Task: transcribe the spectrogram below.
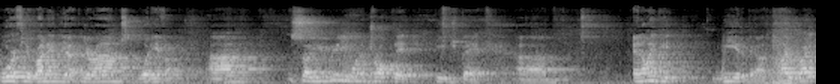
or if you're running your, your arms, whatever. Um, so you really want to drop that edge back. Um, and I get weird about it. I rake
